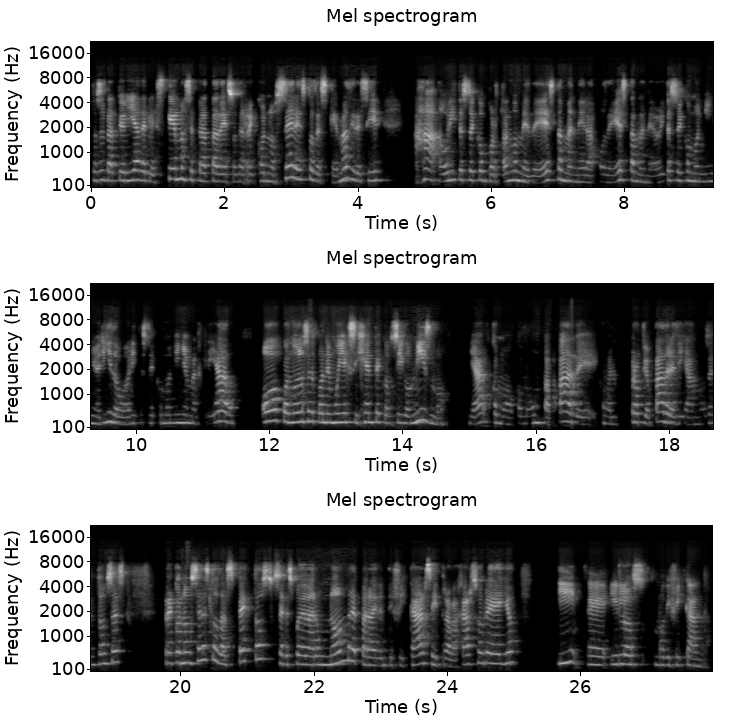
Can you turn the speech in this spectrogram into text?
Entonces la teoría del esquema se trata de eso, de reconocer estos esquemas y decir, ajá, ahorita estoy comportándome de esta manera o de esta manera, ahorita estoy como niño herido o ahorita estoy como niño malcriado. O cuando uno se pone muy exigente consigo mismo, ¿ya? Como, como un papá, de, como el propio padre, digamos. Entonces, reconocer estos aspectos, se les puede dar un nombre para identificarse y trabajar sobre ello y eh, irlos modificando.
